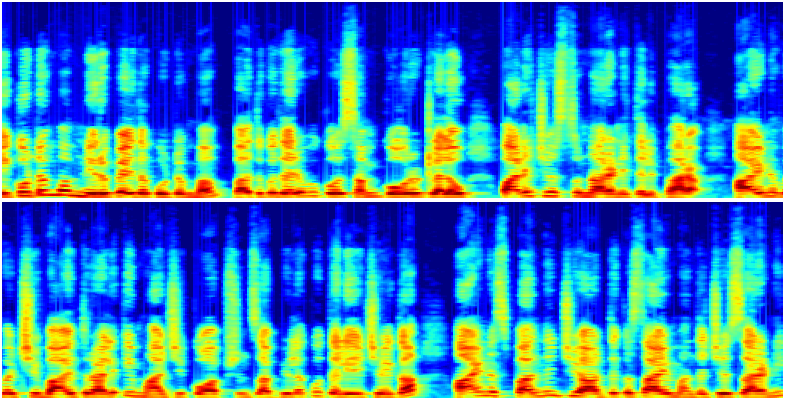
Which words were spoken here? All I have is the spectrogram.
ఈ కుటుంబం నిరుపేద కుటుంబం బతుకు తెరువు కోసం కోరుట్లలో పనిచేస్తున్నారని తెలిపారు. ఆయన వచ్చి బాధితురాలకి మాజీ కోఆప్షన్ సభ్యులకు తెలియచేయగా ఆయన స్పందించి ఆర్థిక సాయం అందజేశారని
